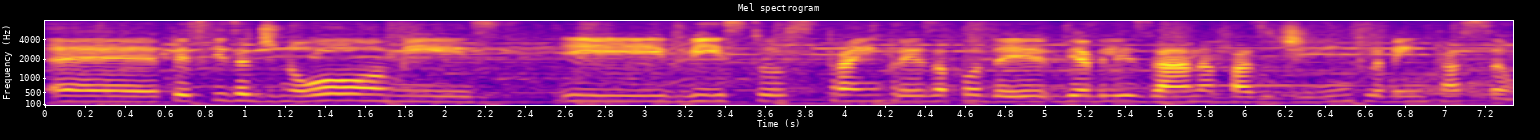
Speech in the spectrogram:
é, pesquisa de nomes e vistos para a empresa poder viabilizar na fase de implementação.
